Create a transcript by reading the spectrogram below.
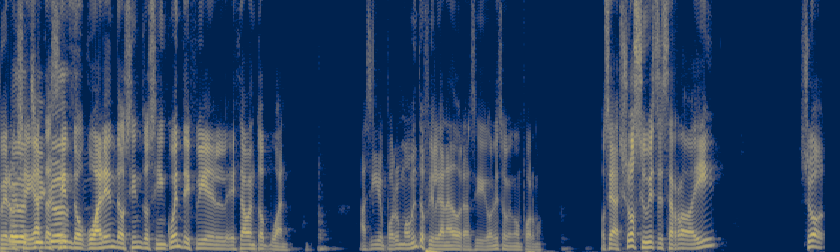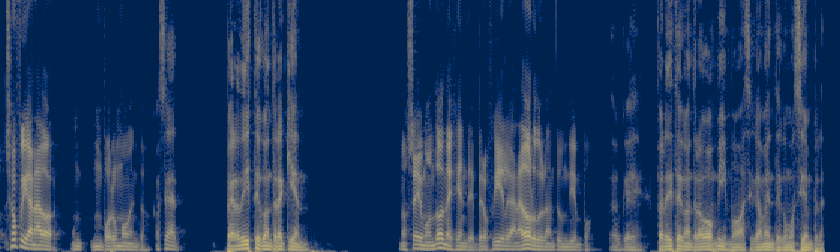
Pero Bueno, llegué hasta chicos. 140 o 150 y fui el, estaba en top 1. Así que por un momento fui el ganador, así que con eso me conformo. O sea, yo si hubiese cerrado ahí, yo, yo fui ganador un- un- por un momento. O sea, ¿perdiste contra quién? No sé, un montón de gente, pero fui el ganador durante un tiempo. Ok. Perdiste contra vos mismo, básicamente, como siempre.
